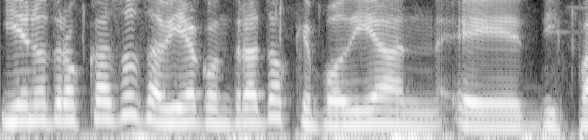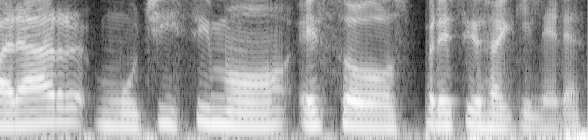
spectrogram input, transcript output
y en otros casos había contratos que podían eh, disparar muchísimo esos precios de alquileres.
